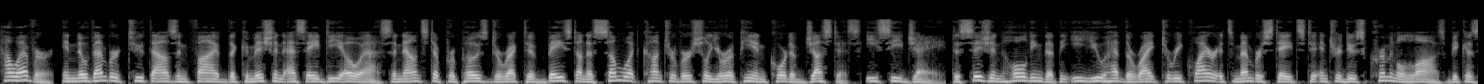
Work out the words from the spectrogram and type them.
However, in November 2005 the Commission SADOS announced a proposed directive based on a somewhat controversial European Court of Justice decision holding that the EU had the right to require its member states to introduce criminal laws because,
